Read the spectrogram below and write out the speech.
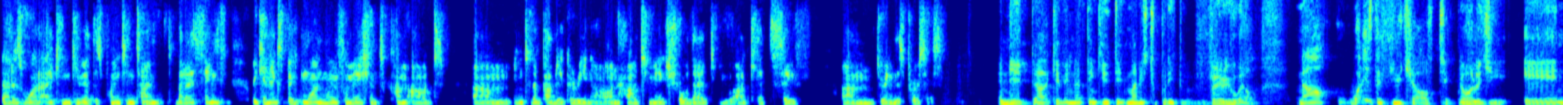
that is what I can give at this point in time. But I think we can expect more and more information to come out um, into the public arena on how to make sure that you are kept safe um, during this process. Indeed, uh, Kevin, I think you did manage to put it very well. Now, what is the future of technology in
